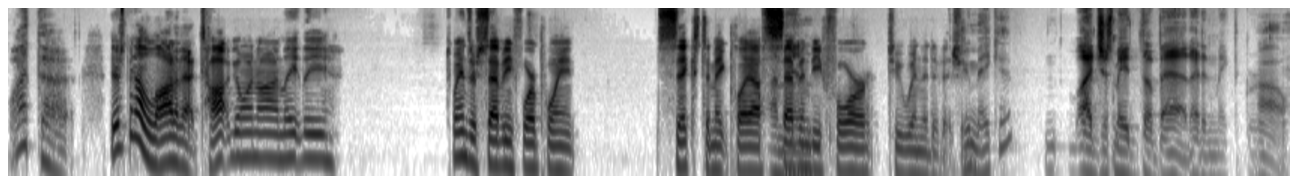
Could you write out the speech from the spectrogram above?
What the? There's been a lot of that talk going on lately. Twins are 74.6 to make playoffs, I'm in. 74 to win the division. Did you make it? I just made the bet. I didn't make the group. Oh.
